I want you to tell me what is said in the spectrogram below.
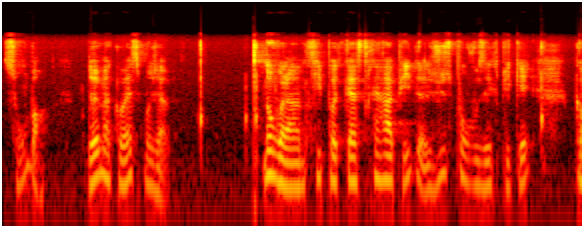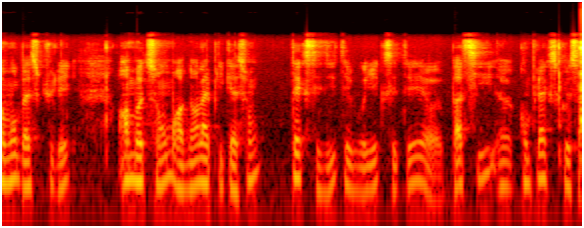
sombre de macOS Mojave. Donc voilà, un petit podcast très rapide, juste pour vous expliquer comment basculer en mode sombre dans l'application TextEdit. Et vous voyez que c'était euh, pas si euh, complexe que ça.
